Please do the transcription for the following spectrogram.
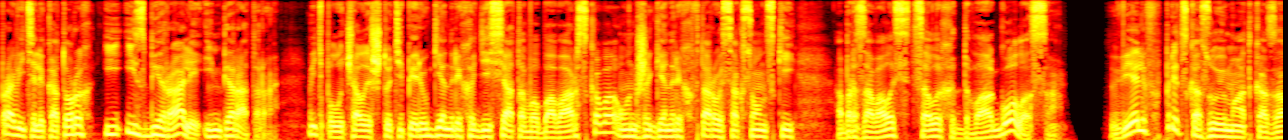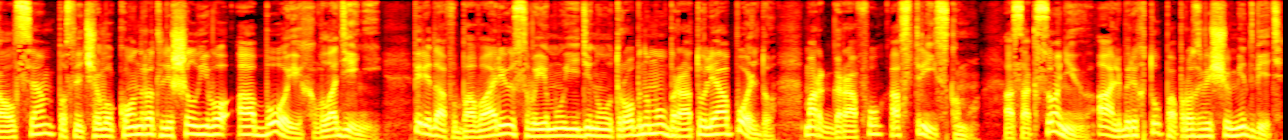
правители которых и избирали императора. Ведь получалось, что теперь у Генриха X Баварского, он же Генрих II Саксонский, образовалось целых два голоса. Вельф предсказуемо отказался, после чего Конрад лишил его обоих владений, передав Баварию своему единоутробному брату Леопольду, маркграфу австрийскому, а Саксонию — Альбрехту по прозвищу Медведь,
